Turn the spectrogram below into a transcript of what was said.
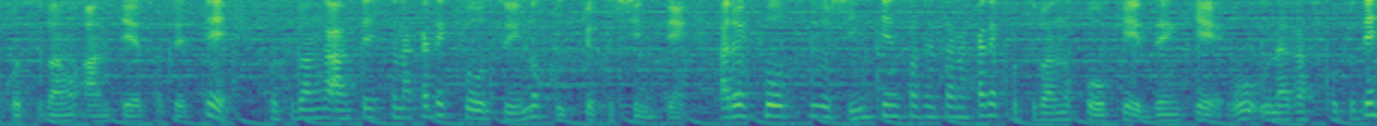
骨盤を安定させて骨盤が安定した中で胸椎の屈曲進展あるいは胸椎を進展させた中で骨盤の後傾前傾を促すことで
